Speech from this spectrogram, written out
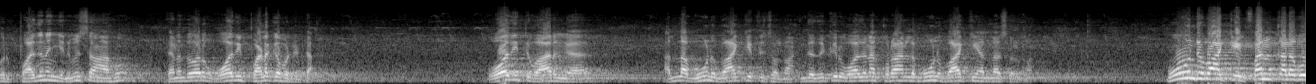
ஒரு பதினஞ்சு நிமிஷம் ஆகும் தினந்தோறும் ஓதி பழக்கப்பட்டுட்டான் ஓதிட்டு வாருங்க. எல்லாம் மூணு பாக்கியத்தை சொல்கிறான் இந்த திக்கிற ஓதுனா குரானில் மூணு பாக்கியம் எல்லாம் சொல்கிறான் மூன்று வாக்கியம் ஃபன் கலபு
